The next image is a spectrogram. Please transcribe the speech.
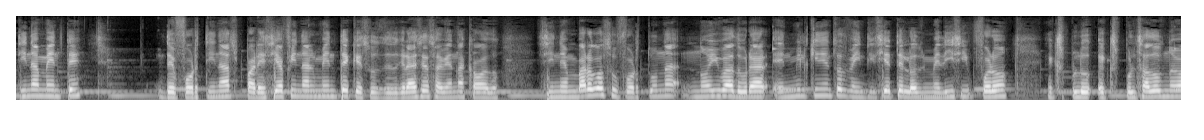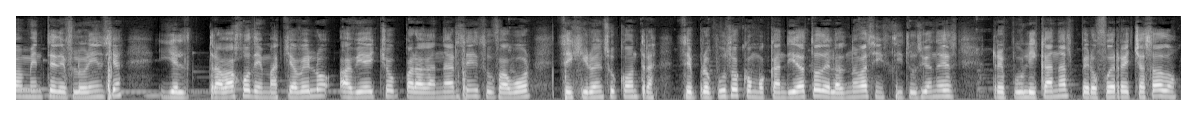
de Fortinas parecía finalmente que sus desgracias habían acabado. Sin embargo, su fortuna no iba a durar. En 1527 los Medici fueron expulsados nuevamente de Florencia y el trabajo de Maquiavelo había hecho para ganarse su favor se giró en su contra. Se propuso como candidato de las nuevas instituciones republicanas, pero fue rechazado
